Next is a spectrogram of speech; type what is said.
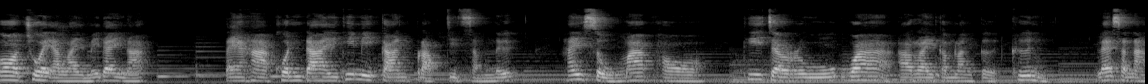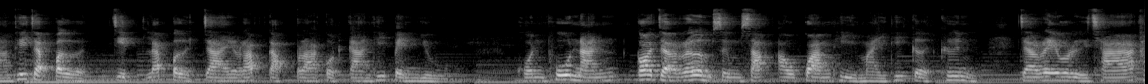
ก็ช่วยอะไรไม่ได้นัก แต่หากคนใดที่มีการปรับจิตสำนึกให้สูงมากพอ ที่จะรู้ว่าอะไรกำลังเกิดขึ้น และสนามที่จะเปิดจิตและเปิดใจรับกับปรากฏการณ์ที่เป็นอยู่ คนผู้นั้นก็จะเริ่มซึมซับเอาความถี่ใหม่ที่เกิดขึ้น จะเร็วหรือช้าข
